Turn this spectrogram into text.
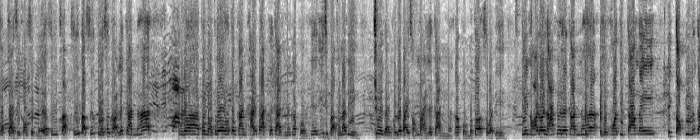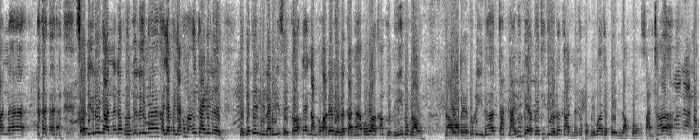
จับจ่ายซื้อของเสร็จแล้วซื้อสัตว์ซื้อบัตรซื้อตั๋วสักหน่อยแล้วกันนะฮะเพราะว่าพวกเราต้องการขายบัตรแล้วกันนะครับผมแค่20 บาทเท่านั้นเองช่วยกันคนละใบสองใบแล้วกันนะครับผมแล้วก็สวัสดีเจ๊น้อยร้อยล้านด้วยแล้วกันนะฮะผมคอยติดตามในทิกตอกอยู่แล้วกันนะฮะ สวัสดีด้วยกันนะครับผมอย่าลืมนะขยับขยันเข้ามาใกล้ๆได้เลย อยากจะเต้นเพลงอะไรพิเศษก็แนะนำเข้ามาได้เลยแล้วกันนะเพราะว่าค่ำคืนนี้พวกเราเราอาแบบทุรีนะฮะจัดหลายรูปแบบเลยทีเดียวแล้วกันนะครับผมไม่ว่าจะเป็นลำวงสามชาลูก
